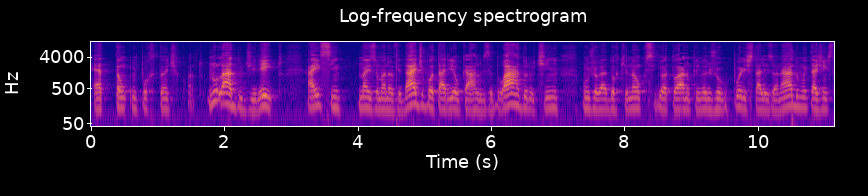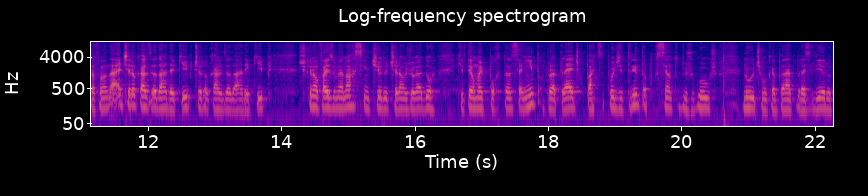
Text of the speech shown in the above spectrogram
é tão importante quanto. No lado direito, aí sim, mais uma novidade, botaria o Carlos Eduardo no time, um jogador que não conseguiu atuar no primeiro jogo por estar lesionado. Muita gente está falando, ah, tira o Carlos Eduardo da equipe, tira o Carlos Eduardo da equipe. Acho que não faz o menor sentido tirar um jogador que tem uma importância ímpar para o Atlético, participou de 30% dos gols no último Campeonato Brasileiro,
